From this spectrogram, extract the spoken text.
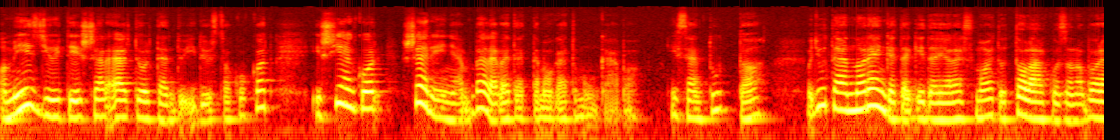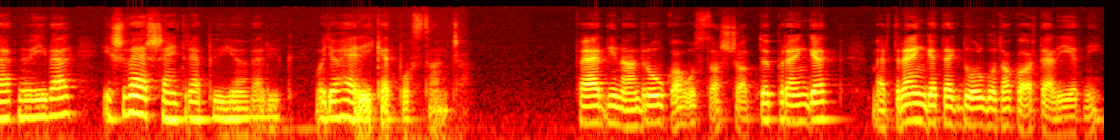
a mézgyűjtéssel eltöltendő időszakokat, és ilyenkor serényen belevetette magát a munkába, hiszen tudta, hogy utána rengeteg ideje lesz majd, hogy találkozzon a barátnőivel, és versenyt repüljön velük, vagy a heréket bosszantsa. Ferdinánd róka hosszassal töprengett, mert rengeteg dolgot akart elérni.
